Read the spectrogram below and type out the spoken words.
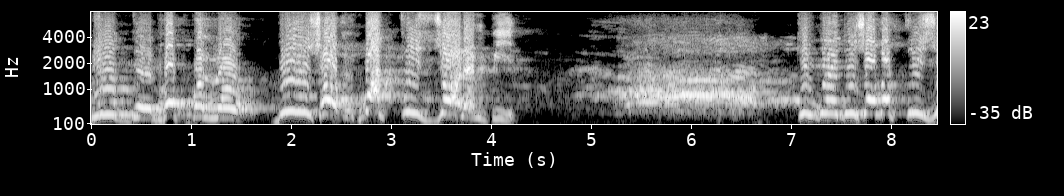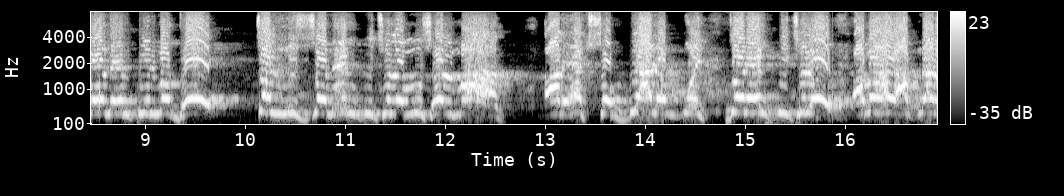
বিরুদ্ধে ভোট করল দুশো বত্রিশ জন এমপি। কিন্তু এই দুশো বত্রিশ জন এমপির মধ্যে চল্লিশ জন এমপি ছিল মুসলমান, আর একশো বিরানব্বই জন এমপি ছিল আমার আপনার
